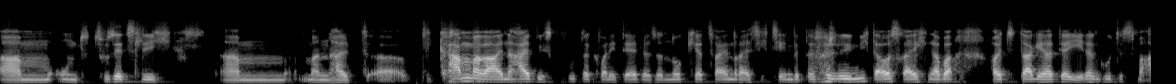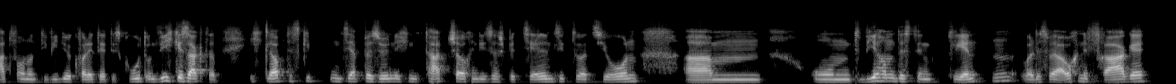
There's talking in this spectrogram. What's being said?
ähm, und zusätzlich ähm, man halt äh, die Kamera in halbwegs guter Qualität, also Nokia 3210 wird wahrscheinlich nicht ausreichen, aber heutzutage hat ja jeder ein gutes Smartphone und die Videoqualität ist gut. Und wie ich gesagt habe, ich glaube, das gibt einen sehr persönlichen Touch auch in dieser speziellen Situation. Ähm, und wir haben das den Klienten, weil das war ja auch eine Frage,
